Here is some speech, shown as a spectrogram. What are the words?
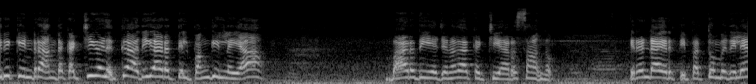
இருக்கின்ற அந்த கட்சிகளுக்கு அதிகாரத்தில் பங்கு இல்லையா பாரதிய ஜனதா கட்சி அரசாங்கம். இரண்டாயிரத்தி பத்தொன்பதிலே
